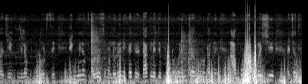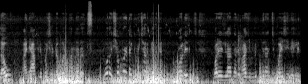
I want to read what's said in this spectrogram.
दादाची एक मिलियन फॉलोअर्स आहे. एक मिलियन फॉलोअर्स म्हणलं त्यांनी काहीतरी टाकले ते पूर्णपणे विचार करून टाकले आपण पैसे याच्यात लावू आणि आपले पैसे डबल होणारच बरं शंभर टक्के विचार करतात. कॉलेज कॉलेजला जाणारे माझे मित्रांचे पैसे गेलेत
